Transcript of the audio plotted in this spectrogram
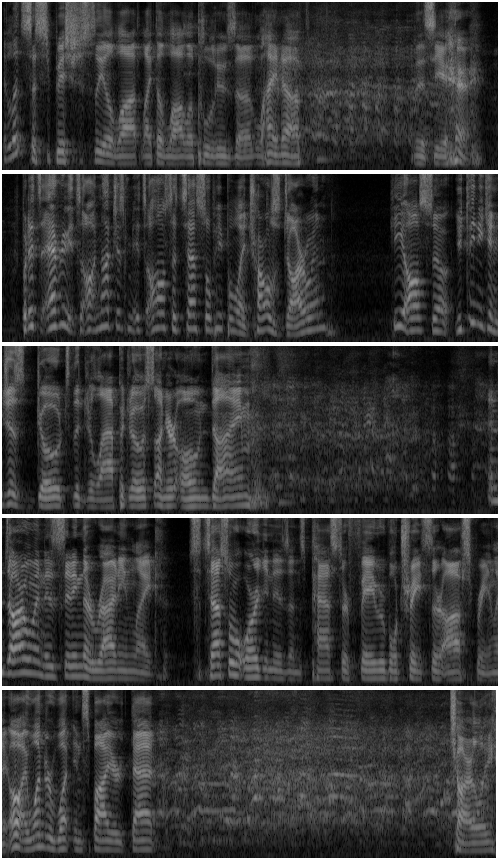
it looks suspiciously a lot like the Lollapalooza lineup this year. But it's every. It's all, not just. It's all successful people like Charles Darwin. He also. You think you can just go to the Galapagos on your own dime? And Darwin is sitting there writing like successful organisms pass their favorable traits to their offspring. Like, oh, I wonder what inspired that. Charlie.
